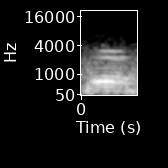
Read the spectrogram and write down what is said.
ね。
